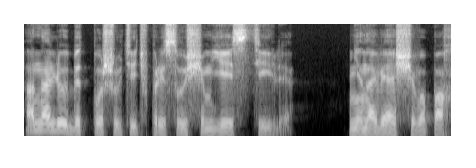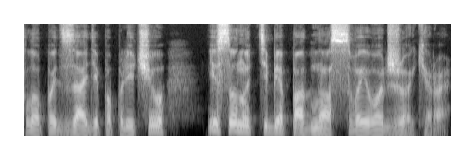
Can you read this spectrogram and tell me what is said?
она любит пошутить в присущем ей стиле ненавязчиво похлопать сзади по плечу и сунуть тебе под нос своего Джокера.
